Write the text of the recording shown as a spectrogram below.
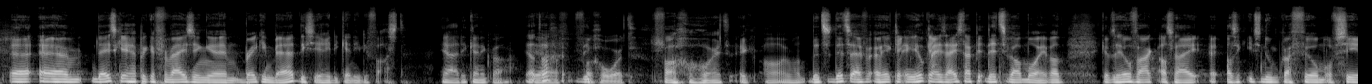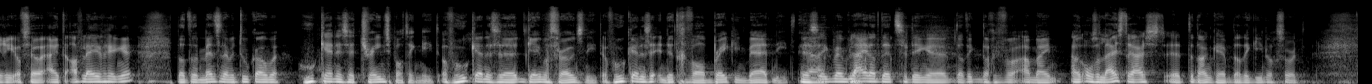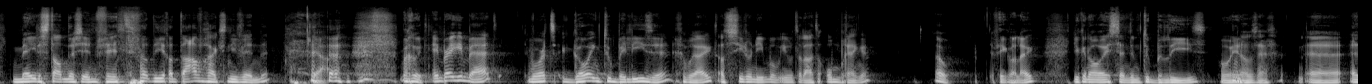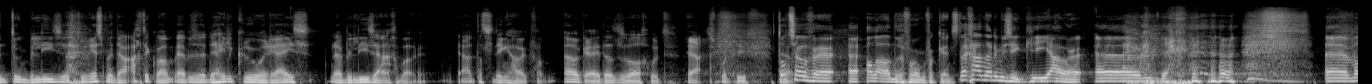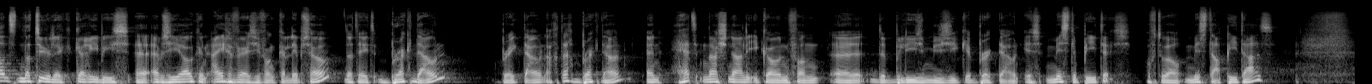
Eh, ehm, deze keer heb ik een verwijzing Breaking Bad. Die serie die kennen jullie vast. Ja, die ken ik wel. Ja, toch? Van gehoord. van gehoord. Ik, oh man, dit is, dit is even een heel klein, heel klein zijstapje. Dit is wel mooi, want ik heb het heel vaak als wij, als ik iets noem qua film of serie of zo uit de afleveringen, dat er mensen naar me toe komen. Hoe kennen ze Trainspotting niet? Of hoe kennen ze Game of Thrones niet? Of hoe kennen ze in dit geval Breaking Bad niet? Dus Ja. ik ben blij dat dit soort dingen, dat ik nog even aan mijn, aan onze luisteraars eh, te danken heb dat ik hier nog een soort medestanders in vind. Want hier aan tafel ga ik ze niet vinden. Ja. Maar goed, in Breaking Bad wordt going to Belize gebruikt als synoniem om iemand te laten ombrengen. Oh, dat vind ik wel leuk. You can always send him to Belize, hoor je dan zeggen. Eh, en toen Belize toerisme daarachter kwam, hebben ze de hele crew een reis naar Belize aangeboden. Ja, dat soort dingen hou ik van. Oké, dat is wel goed. Ja. Sportief. Tot zover eh, alle andere vormen van kunst. Dan gaan we naar de muziek. Ja hoor. Ehm, eh, want natuurlijk, Caribisch, hebben ze hier ook een eigen versie van Calypso. Dat heet Breakdown. Breakdown-achtig, Breakdown. En het nationale icoon van eh, de Belize muziek, eh, Breakdown, is Mr. Peters. Oftewel Mr. Pitas.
